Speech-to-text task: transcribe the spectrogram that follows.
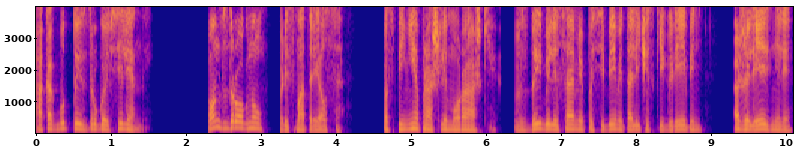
а как будто из другой вселенной. Он вздрогнул, присмотрелся. По спине прошли мурашки, вздыбили сами по себе металлический гребень, ожелезнили.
